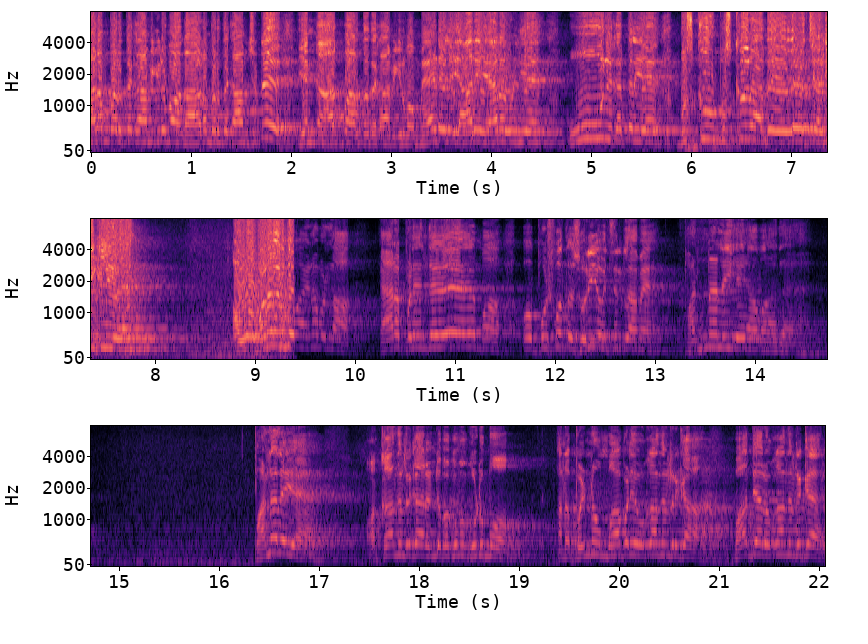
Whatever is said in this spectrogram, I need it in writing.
ஆடம்பரத்தை காமிக்கிறோமோ அங்க ஆடம்பரத்தை காமிச்சுட்டு எங்க ஆத்மார்த்தத்தை காமிக்கிறோமோ. மேடையில யாரையும் ஏற இல்லையே ஊரு கத்தலையே. புஸ்கு புஸ்குன்னு அந்த இதை வச்சு அடிக்கலையே. அவ்வளோ பணம் இருந்தவா என்ன பண்ணலாம் ஏரோப்ளேன்தே புஷ்பத்தை சொரிய வச்சிருக்கலாமே. பண்ணலையே ஆவாத பண்ணலையே. உட்காந்துட்டு இருக்கா ரெண்டு பக்கமும் குடும்பம். அந்த பெண்ணும் மாப்பிளையும் உட்காந்துட்டு இருக்கா வாத்தியார் உட்காந்துட்டு இருக்கார்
